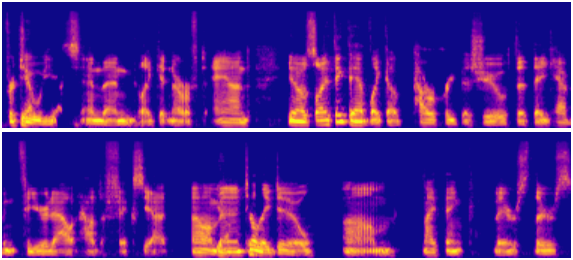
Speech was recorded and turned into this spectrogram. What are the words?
for two Yeah. weeks and then like get nerfed and you know so i think they have like a power creep issue that they haven't figured out how to fix yet um Yeah. and until they do um i think there's there's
